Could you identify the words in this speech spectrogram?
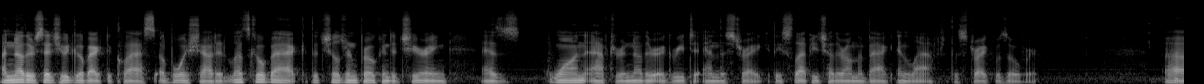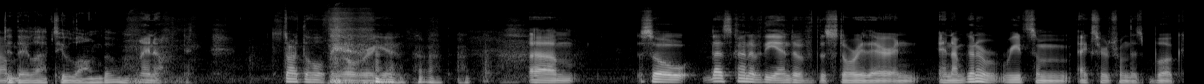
Another said she would go back to class. A boy shouted, Let's go back. The children broke into cheering as one after another agreed to end the strike. They slapped each other on the back and laughed. The strike was over. Um, Did they laugh too long though? I know. Start the whole thing over again. um, so that's kind of the end of the story there, and and I'm gonna read some excerpts from this book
